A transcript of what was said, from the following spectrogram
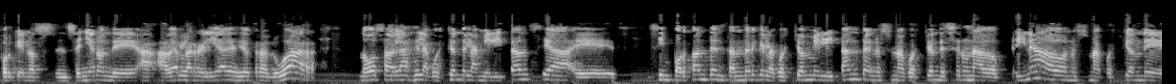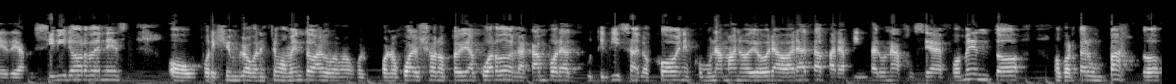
porque nos enseñaron de, a, a ver la realidad desde otro lugar no vos hablas de la cuestión de la militancia, eh, es importante entender que la cuestión militante no es una cuestión de ser un adoctrinado, no es una cuestión de, de recibir órdenes o, por ejemplo, con este momento, algo con lo cual yo no estoy de acuerdo, la cámpora utiliza a los jóvenes como una mano de obra barata para pintar una sociedad de fomento o cortar un pasto,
